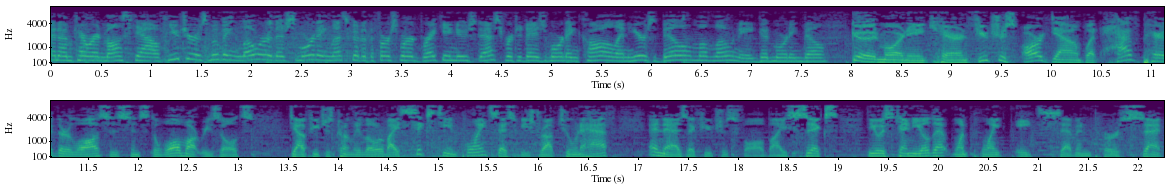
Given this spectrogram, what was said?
And I'm Karen Moskow. Futures moving lower this morning. Let's go to the first word breaking news desk for today's morning call. And here's Bill Maloney. Good morning, Bill. Good morning, Karen. Futures are down, but have paired their losses since the Walmart results. Dow futures currently lower by 16 points. S&P's dropped two and a half, and Nasdaq futures fall by six. The U.S. 10 yield at 1.87 percent.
